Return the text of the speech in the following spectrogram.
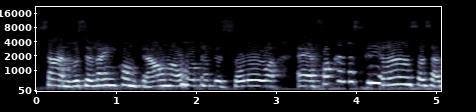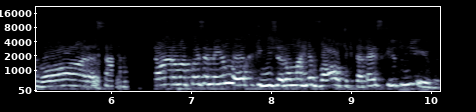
sabe? Você vai encontrar uma outra pessoa, é, foca nas crianças agora, sabe? Então era uma coisa meio louca que me gerou uma revolta, que está até escrito no livro.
